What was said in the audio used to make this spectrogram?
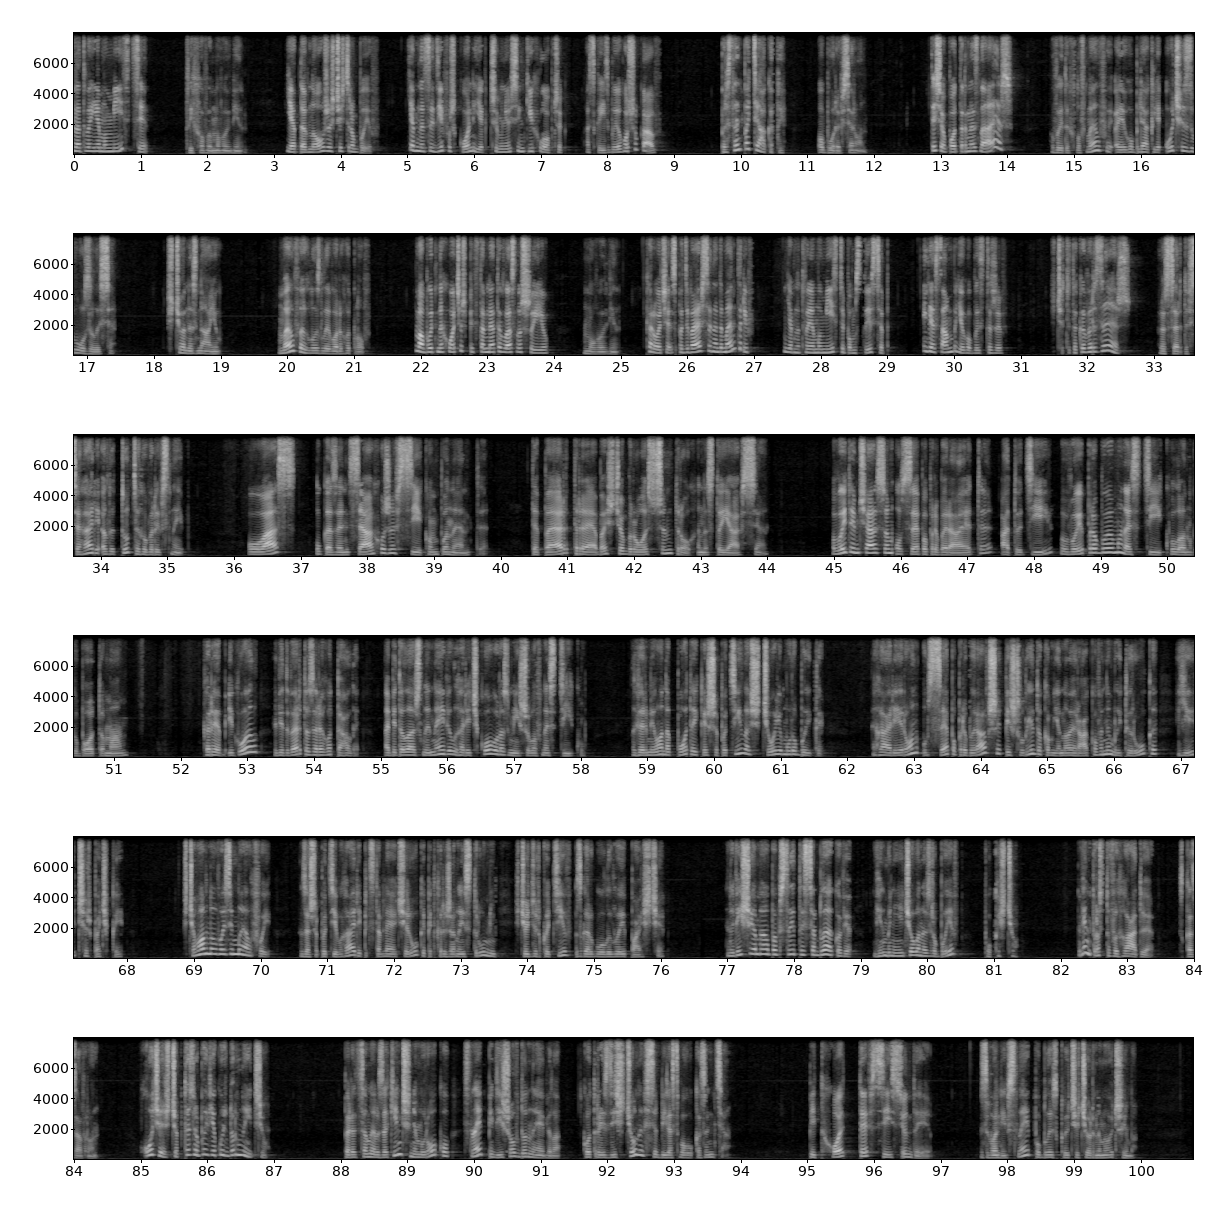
На твоєму місці, тихо вимовив він, я б давно вже щось робив. Я б не сидів у школі, як чимнюсінький хлопчик, а скрізь би його шукав. Перестань потякати, обурився Рон. Ти що, Поттер, не знаєш? видихнув Мелфой, а його бляклі очі звузилися. Що не знаю. Мелфой глузливо реготнув. Мабуть, не хочеш підставляти власну шию, мовив він. Коротше, сподіваєшся на дементорів? Я б на твоєму місці помстився б, і я сам би його вистежив. Що ти таке верзеш? розсердився Гаррі, але тут заговорив Снейп. У вас у казанцях уже всі компоненти. Тепер треба, щоб розчин трохи настоявся. Ви тим часом усе поприбираєте, а тоді випробуємо на стійку лонгботома. Креб і Гойл відверто зареготали, а бідолашний Невіл гарячково розмішував на стійку. Герміона потайки шепотіла, що йому робити. Гаррі і Рон, усе поприбиравши, пішли до кам'яної раковини мити руки й черпачки. Що мав на увазі Мелфой? Зашепотів Гаррі, підставляючи руки під крижаний струмінь, що дюркотів з гаргулевої пащі. Навіщо я мав попситися Блекові? Він мені нічого не зробив? Поки що. Він просто вигадує, сказав Рон. Хоче, щоб ти зробив якусь дурницю. Перед самим закінченням уроку Снейп підійшов до Невіла, котрий зіщулився біля свого казанця. Підходьте всі сюди, зволів Снейп, поблискуючи чорними очима.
